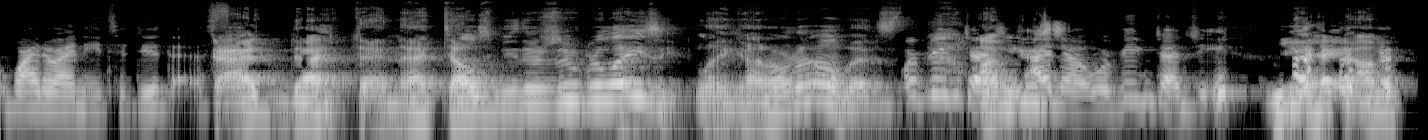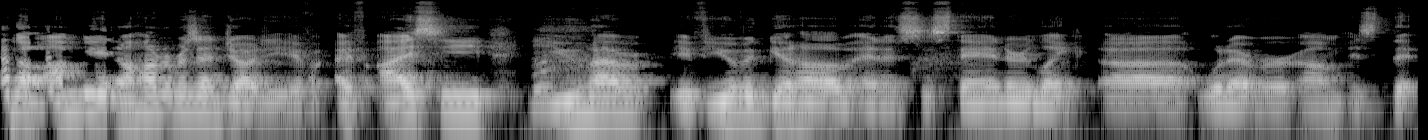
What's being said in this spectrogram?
why do I need to do this? That that then that tells me they're super lazy. Like, I don't know. That's we're being judgy. Just, I know we're being judgy. hey, I'm no, I'm being 100 percent judgy. If if I see you have if you have a GitHub and it's the standard like uh whatever um is the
